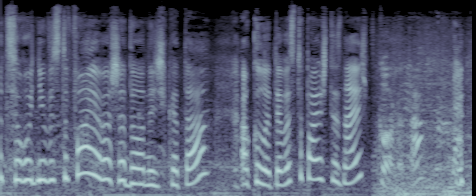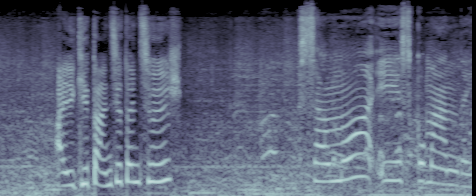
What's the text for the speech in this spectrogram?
А, сьогодні виступає ваша донечка, так? А коли ти виступаєш, ти знаєш? Скоро, так? А які танці танцюєш? Само і з командою.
